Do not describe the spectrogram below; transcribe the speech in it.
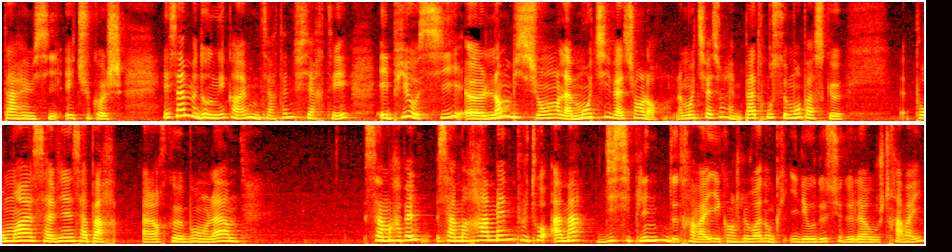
t'as réussi et tu coches. Et ça me donnait quand même une certaine fierté. Et puis aussi euh, l'ambition, la motivation. Alors, la motivation, j'aime pas trop ce mot parce que pour moi, ça vient, ça part. Alors que bon, là, ça me rappelle, ça me ramène plutôt à ma discipline de travail. Et quand je le vois, donc il est au-dessus de là où je travaille.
